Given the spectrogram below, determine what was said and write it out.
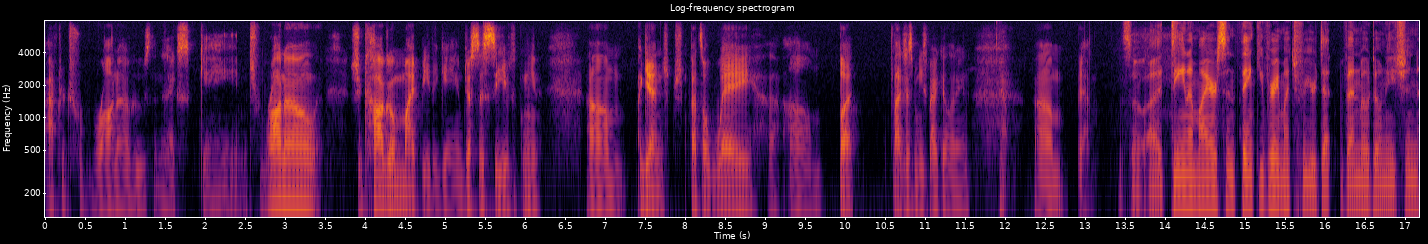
after Toronto, who's the next game. Toronto, Chicago might be the game just to see if. um, again, that's a way, um, but not just me speculating. Yeah. Um, yeah. So, uh, Dana Meyerson, thank you very much for your de- Venmo donation.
